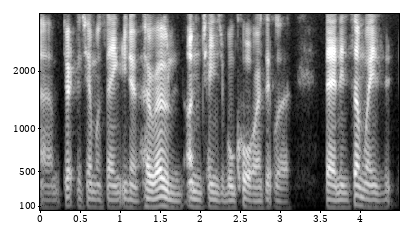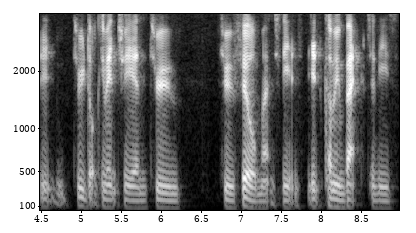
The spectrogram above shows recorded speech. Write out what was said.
um, Director Chen was saying, you know, her own unchangeable core, as it were, then in some ways, it, it, through documentary and through through film, actually, it's it's coming back to these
